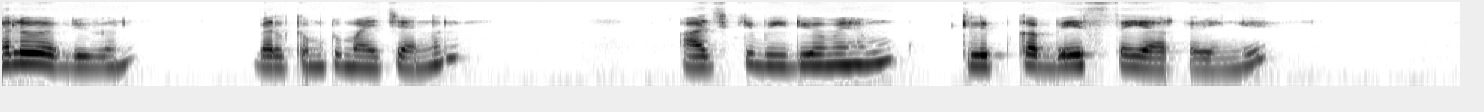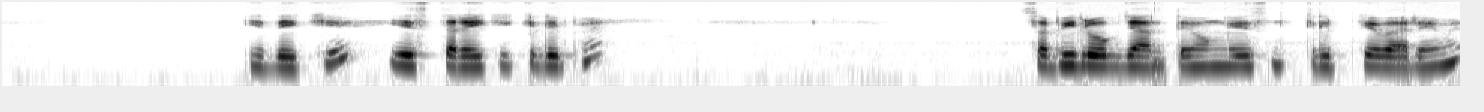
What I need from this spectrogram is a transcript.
Hello everyone welcome to my channel आज की वीडियो में हम क्लिप का बेस तैयार करेंगे। ये देखिए, ये इस तरह की क्लिप है। सभी लोग जानते होंगे इस क्लिप के बारे में।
